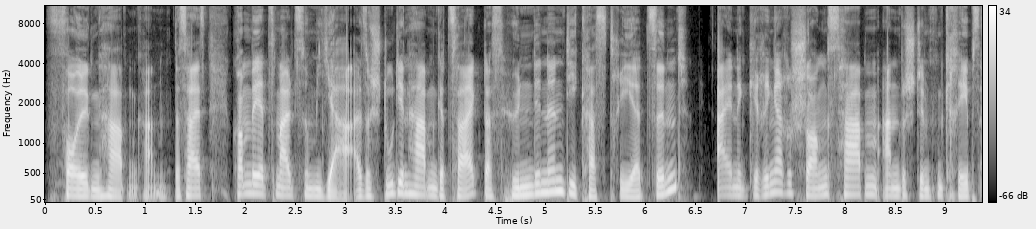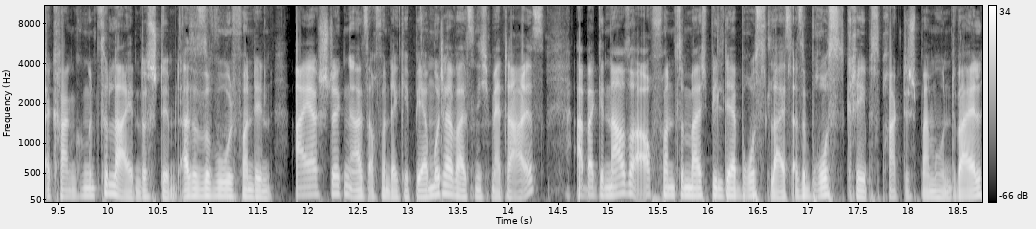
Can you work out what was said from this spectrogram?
Folgen haben kann. Das heißt, kommen wir jetzt mal zum Ja. Also Studien haben gezeigt, dass Hündinnen, die kastriert sind, eine geringere Chance haben, an bestimmten Krebserkrankungen zu leiden. Das stimmt. Also sowohl von den Eierstöcken als auch von der Gebärmutter, weil es nicht mehr da ist. Aber genauso auch von zum Beispiel der Brustleist, also Brustkrebs praktisch beim Hund, weil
